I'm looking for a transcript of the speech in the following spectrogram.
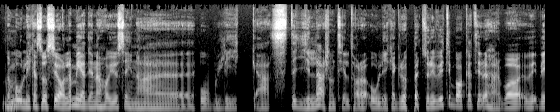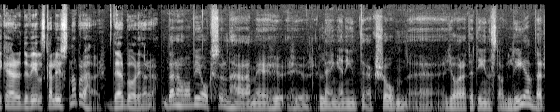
man... De olika sociala medierna har ju sina olika olika stilar som tilltalar olika grupper. Så det är vi tillbaka till det här. Vad, vilka är det du vill ska lyssna på det här? Där börjar det. Där har vi också den här med hur, hur länge en interaktion eh, gör att ett inslag lever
